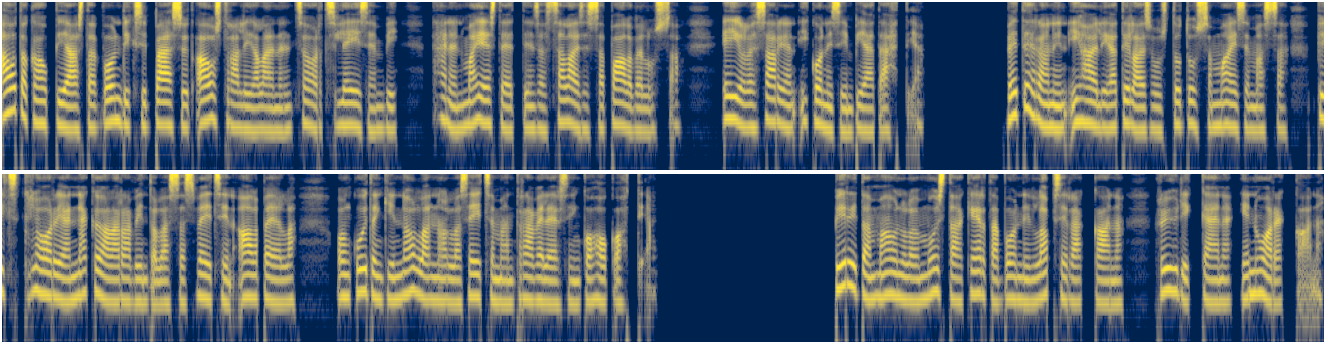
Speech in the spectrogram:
Autokauppiaasta Bondiksi päässyt australialainen George Lazenby, hänen majesteettinsa salaisessa palvelussa, ei ole sarjan ikonisimpia tähtiä. Veteraanin ihailijatilaisuus tutussa maisemassa Pitch Glorian näköalaravintolassa Sveitsin alpeella on kuitenkin 007 Travelersin kohokohtia. Pirita Maunulo muistaa kerta Bondin lapsirakkaana, ryhdikkäänä ja nuorekkaana.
